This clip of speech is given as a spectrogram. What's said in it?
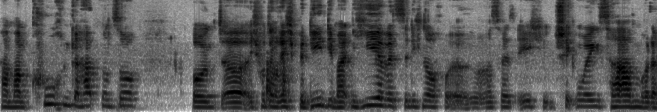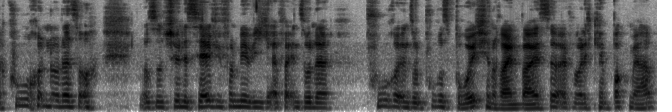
haben, haben Kuchen gehabt und so. Und äh, ich wurde dann richtig bedient. Die meinten, hier willst du nicht noch, äh, was weiß ich, Chicken Wings haben oder Kuchen oder so. Noch so ein schönes Selfie von mir, wie ich einfach in so eine pure, in so ein pures Brötchen reinbeiße, einfach weil ich keinen Bock mehr habe.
